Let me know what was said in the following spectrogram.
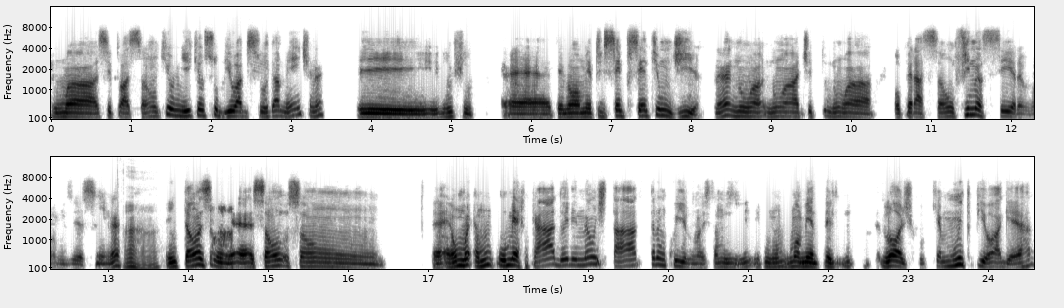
uma situação que o níquel subiu absurdamente, né? E, enfim, é, teve um aumento de 100% em um dia, né? Numa, numa, numa operação financeira, vamos dizer assim, né? Uhum. Então, assim, é, são, são é, é, um, é um, o mercado ele não está tranquilo. Nós estamos num momento, ele, lógico, que é muito pior a guerra,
